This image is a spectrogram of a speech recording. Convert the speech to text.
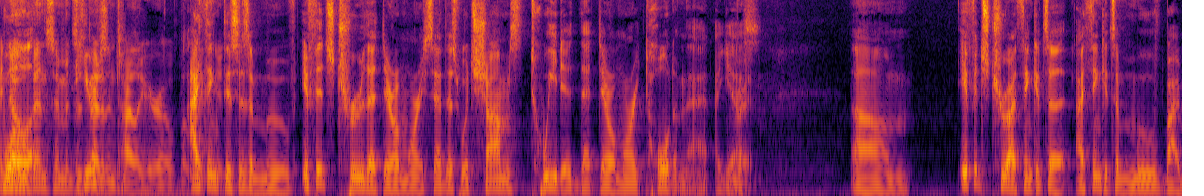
I know Well, Ben Simmons is better than Tyler Herro, but I think it- this is a move. If it's true that Daryl Morey said this, which Shams tweeted that Daryl Morey told him that, I guess. Um, if it's true, I think it's a I think it's a move by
